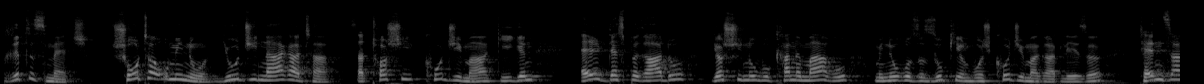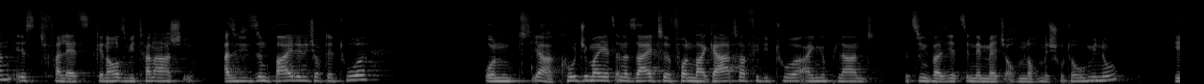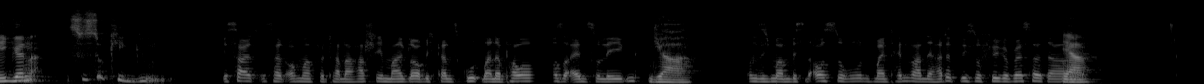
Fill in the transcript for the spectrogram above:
Drittes Match. Shota Umino, Yuji Nagata, Satoshi Kojima gegen El Desperado, Yoshinobu Kanemaru, Minoru Suzuki und wo ich Kojima gerade lese, Tensan ist verletzt, genauso wie Tanahashi. Also die sind beide nicht auf der Tour. Und ja, Kojima jetzt an der Seite von Nagata für die Tour eingeplant, beziehungsweise jetzt in dem Match auch noch mit Shota Umino gegen. Suzuki Gun. Ist halt, ist halt auch mal für Tanahashi mal, glaube ich, ganz gut, mal eine Pause einzulegen Ja, und sich mal ein bisschen auszuruhen. Ich meine, Tensan, der hat jetzt nicht so viel gewrestelt da. ja.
